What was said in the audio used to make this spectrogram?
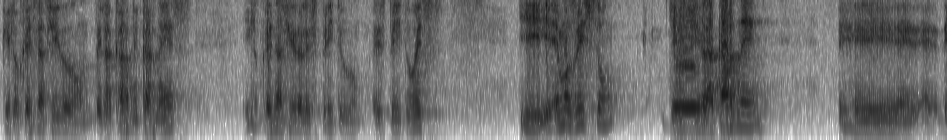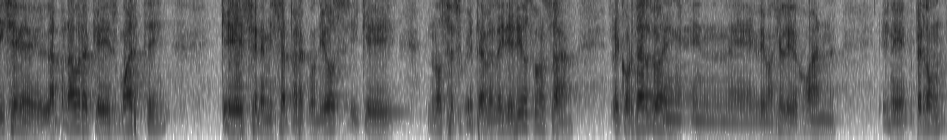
que lo que es nacido de la carne, carne es, y lo que es nacido del espíritu, espíritu es. Y hemos visto que la carne eh, dice la palabra que es muerte, que es enemistad para con Dios y que no se sujeta a la ley de Dios. Vamos a recordarlo en, el Evangelio de Juan, en perdón,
